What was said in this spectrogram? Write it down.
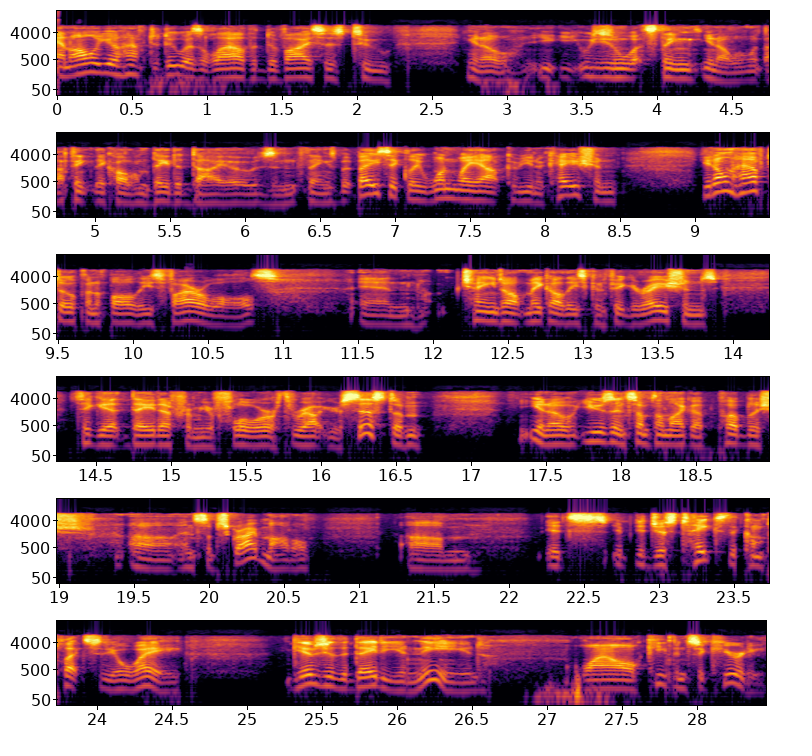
And all you have to do is allow the devices to, you know, using what's things, you know, I think they call them data diodes and things, but basically one way out communication. You don't have to open up all these firewalls and change all, make all these configurations to get data from your floor throughout your system. You know, using something like a publish uh, and subscribe model, um, it's it, it just takes the complexity away gives you the data you need while keeping security.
